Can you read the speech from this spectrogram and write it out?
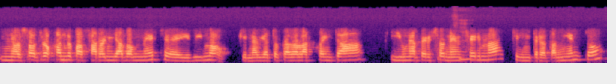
nosotros cuando pasaron ya dos meses y vimos que no había tocado las cuentas y una persona enferma sin tratamiento,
